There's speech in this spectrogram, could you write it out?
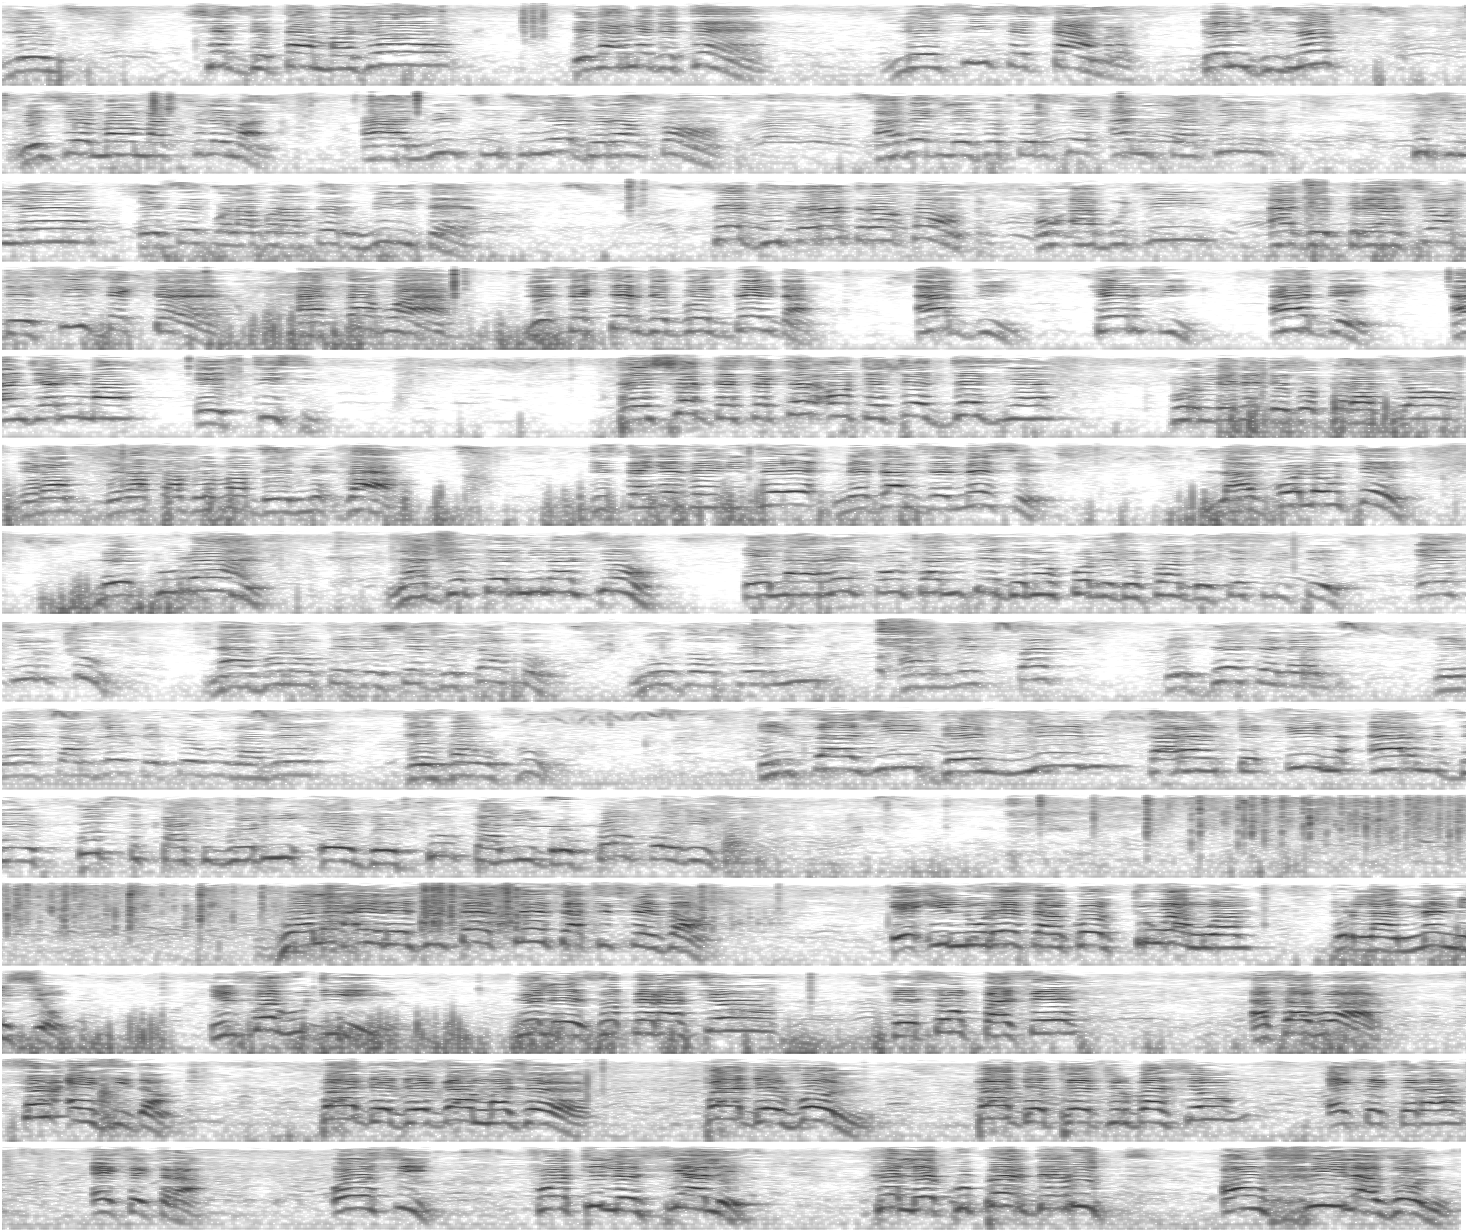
le chef d'état-major de l'armée de terre, le 6 septembre 2019, M. Mohamed Suleiman a multiplié des rencontres avec les autorités administratives, coutumières et ses collaborateurs militaires. Ces différentes rencontres ont abouti à des créations de six secteurs, à savoir le secteur de Gosbelda, Abdi, Kerfi, Ade, Anjarima et Tissi. Des chefs de secteur ont été désignés pour mener des opérations de, rassemblement des armes. Distingués invités, mesdames et messieurs, la volonté, le courage, la détermination et la responsabilité de nos forces de défense de sécurité et surtout la volonté des chefs de canton nous ont permis, en l'espace de deux semaines, de rassembler ce que vous avez devant vous. Il s'agit de 1041 armes de toutes catégories et de tout calibre confondus. Voilà un résultat très satisfaisant. Et il nous reste encore trois mois pour la même mission. Il faut vous dire que les opérations se sont passées, à savoir, sans incident, pas de dégâts majeurs, pas de vol, pas de perturbations, etc., etc. Aussi, faut-il le signaler que les coupeurs de route ont fui la zone.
